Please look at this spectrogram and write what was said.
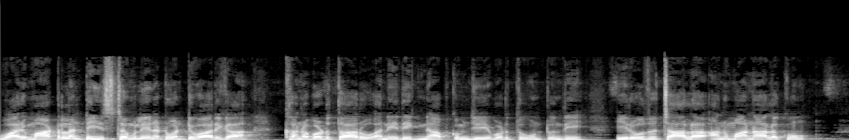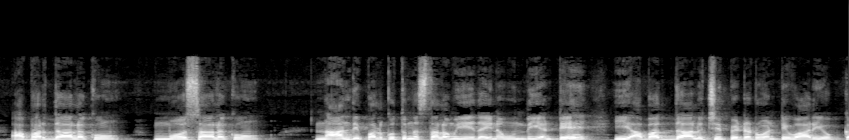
వారి మాటలంటే ఇష్టం లేనటువంటి వారిగా కనబడుతారు అనేది జ్ఞాపకం చేయబడుతూ ఉంటుంది. ఈరోజు చాలా అనుమానాలకు అబద్ధాలకు మోసాలకు నాంది పలుకుతున్న స్థలం ఏదైనా ఉంది అంటే ఈ అబద్ధాలు చెప్పేటటువంటి వారి యొక్క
